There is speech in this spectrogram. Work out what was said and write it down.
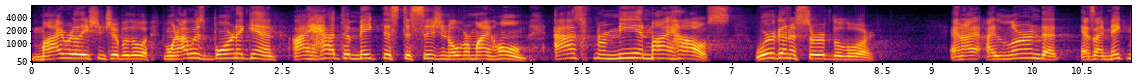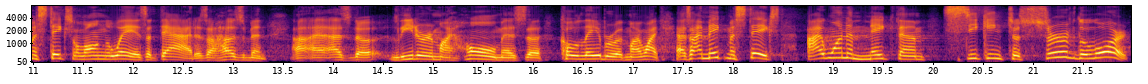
my relationship with the Lord, when I was born again, I had to make this decision over my home. As for me and my house, we're going to serve the Lord. And I, I, learned that as I make mistakes along the way, as a dad, as a husband, uh, as the leader in my home, as the co laborer with my wife, as I make mistakes, I want to make them seeking to serve the Lord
